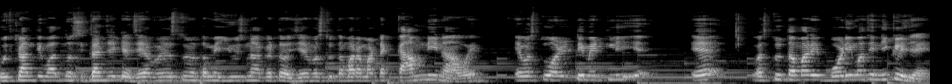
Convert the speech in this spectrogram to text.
ઉત્ક્રાંતિવાદનો સિદ્ધાંત છે કે જે વસ્તુનો તમે યુઝ ના કરતા હોય, જે વસ્તુ તમારા માટે કામની ના હોય, એ વસ્તુ અલ્ટિમેટલી એ વસ્તુ તમારી બોડીમાંથી નીકળી જાય.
